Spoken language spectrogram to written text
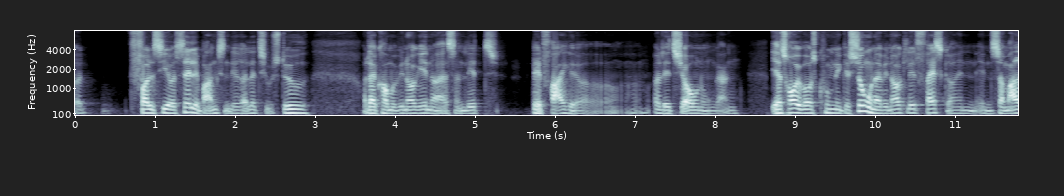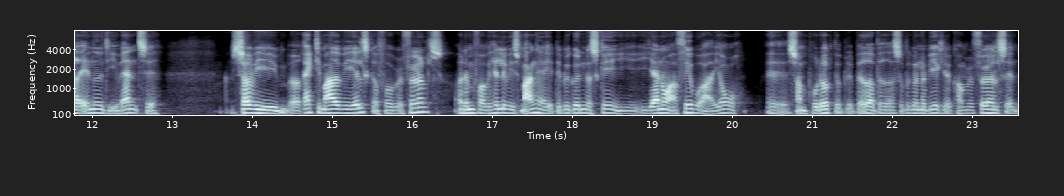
og folk siger også selv i branchen, det er relativt støvet, og der kommer vi nok ind og er sådan lidt, lidt frække og, og, lidt sjove nogle gange. Jeg tror, i vores kommunikation er vi nok lidt friskere end, end så meget andet, de er vant til så er vi rigtig meget, vi elsker at få referrals, og dem får vi heldigvis mange af. Det begyndte at ske i, i januar og februar i år, øh, som produktet blev bedre og bedre, så begyndte der virkelig at komme referrals ind.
